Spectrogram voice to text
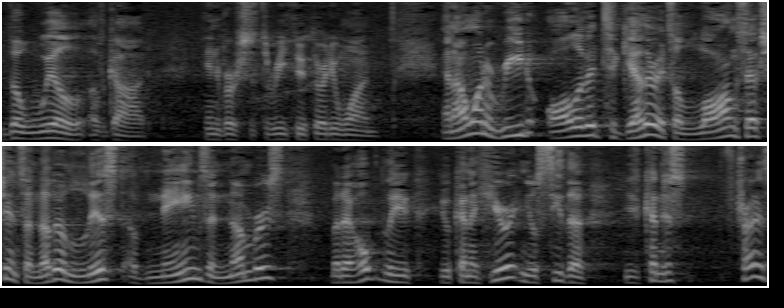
the will of God in verses 3 through 31. And I want to read all of it together. It's a long section, it's another list of names and numbers, but I hopefully you'll kind of hear it and you'll see the, you of just try to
